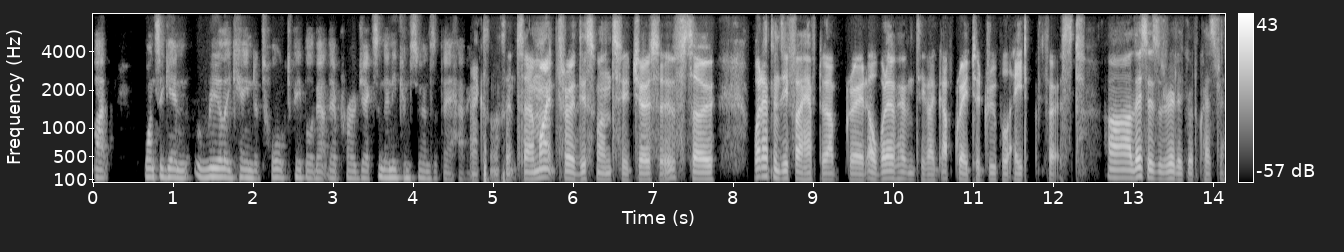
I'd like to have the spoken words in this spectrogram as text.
but once again, really keen to talk to people about their projects and any concerns that they're having. Excellent. So I might throw this one to Joseph. So what happens if I have to upgrade, or what happens if I upgrade to Drupal 8 first? Uh, this is a really good question.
